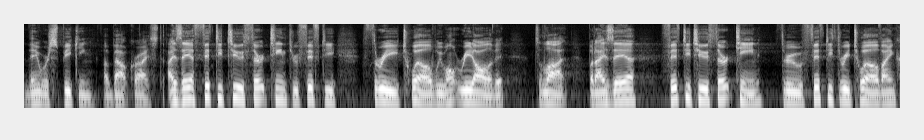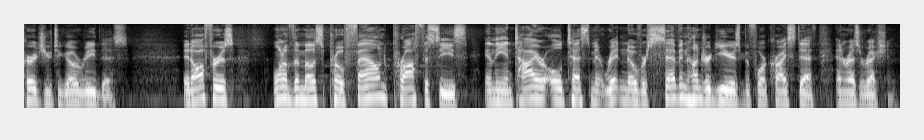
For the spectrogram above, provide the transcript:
they were speaking about Christ. Isaiah 52, 13 through 53, 12. We won't read all of it, it's a lot. But Isaiah 52, 13 through 53, 12, I encourage you to go read this. It offers one of the most profound prophecies in the entire Old Testament, written over 700 years before Christ's death and resurrection.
